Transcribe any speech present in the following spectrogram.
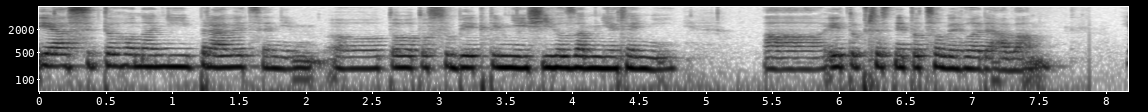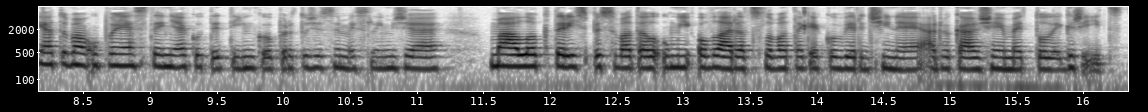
já si toho na ní právě cením, tohoto subjektivnějšího zaměření. A je to přesně to, co vyhledávám. Já to mám úplně stejně jako ty, Týnko, protože si myslím, že málo který spisovatel umí ovládat slova tak jako Virginie a dokáže jim tolik říct.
